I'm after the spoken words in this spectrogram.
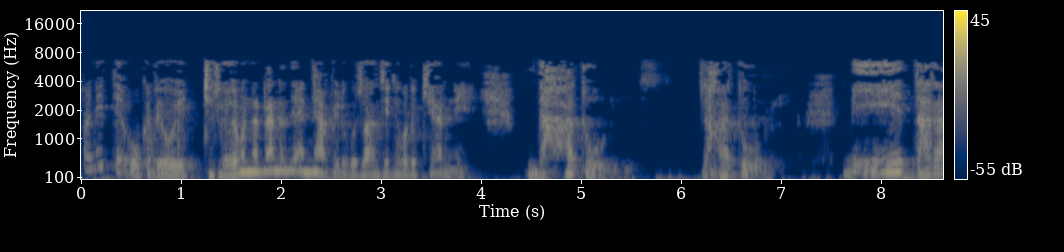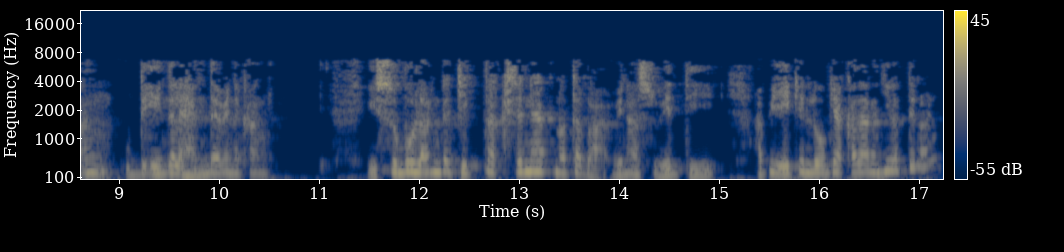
අනිත්‍ය ඕකට ඔය චිරවම නටන දෙයක් නෑ. අපි ලොකු සංසිඳනකොට කියන්නේ ධාතුන් ධාතුන් මේ තරම් උදේ ඉඳලා හැන්ද වෙනකන් ඉසුබුලන්ට චිත්තක්ෂණයක් නොතබා විනාශ වෙද්දී අපි ඒකෙන් ලෝකයක් හදාන ජීවත් වෙනවනේ.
